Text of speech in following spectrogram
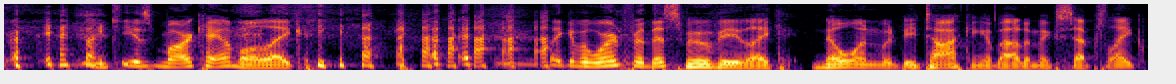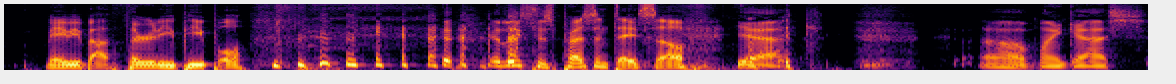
like he is Mark Hamill. Like, like if it weren't for this movie, like no one would be talking about him except like maybe about thirty people. At least his present day self. Yeah. Like, Oh my gosh.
